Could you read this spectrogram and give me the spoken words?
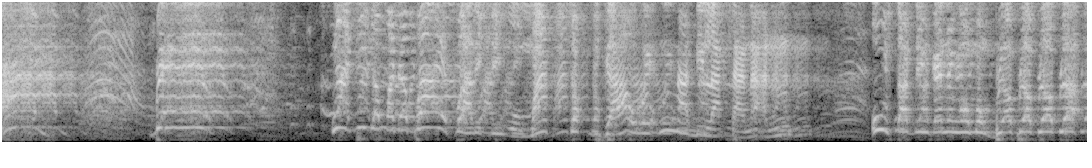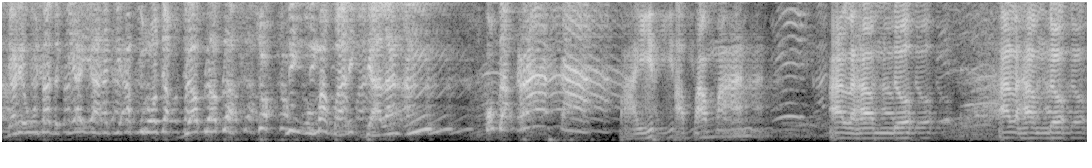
Ham. Ber. Ngaji gak pada baik balik di rumah sok digawe nah dilaksanaan Ustadz yang kene ngomong bla bla bla bla. Jadi Ustadz Kiai Haji Abdul Rojak bla bla bla. Sok ning umah balik jalan en kok gak kerasa? Pahit apa man? Alhamdulillah. Alhamdulillah.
